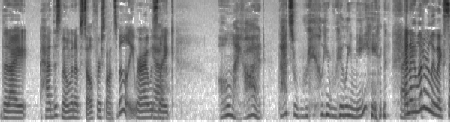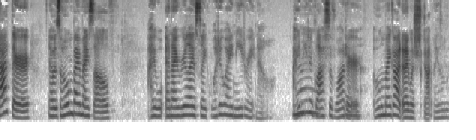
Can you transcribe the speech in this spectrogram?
that I had this moment of self responsibility where I was Yeah. like, "Oh my god, that's really really mean." And I literally like sat there. I was home by myself. I and I realized like, what do I need right now? I need a mm, glass of water. Oh my god! And I just got myself.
